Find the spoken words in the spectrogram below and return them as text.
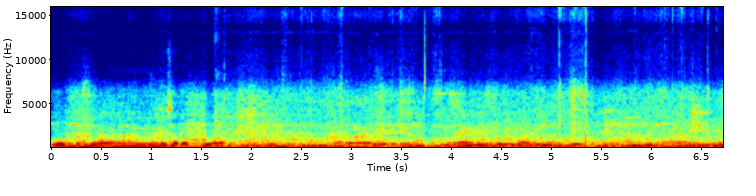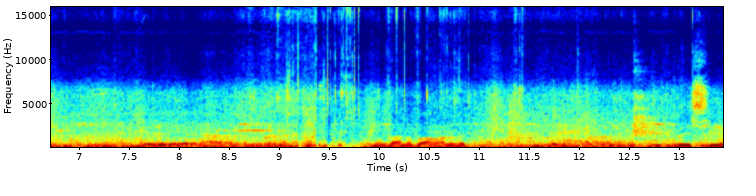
Oh, masarap to ah. Magkano ba ang ano nag presyo?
